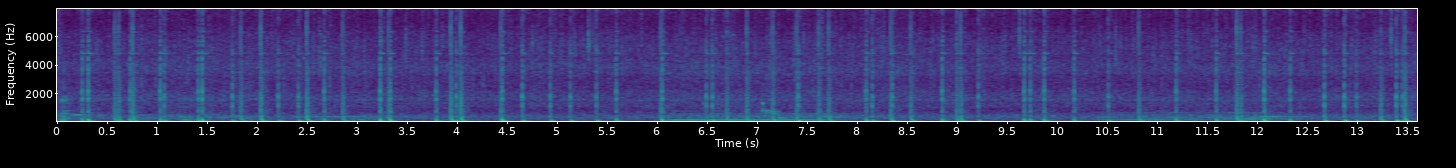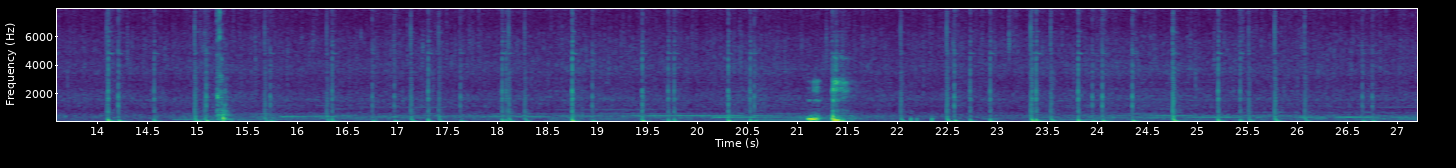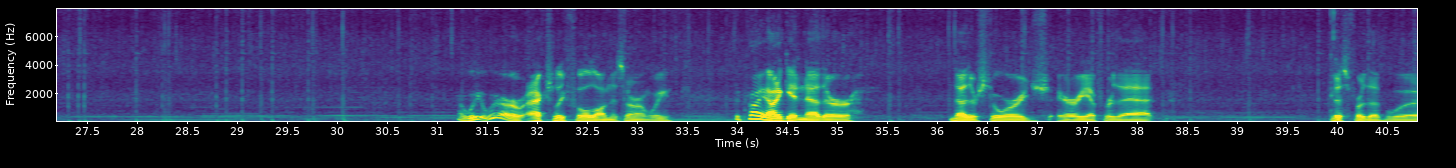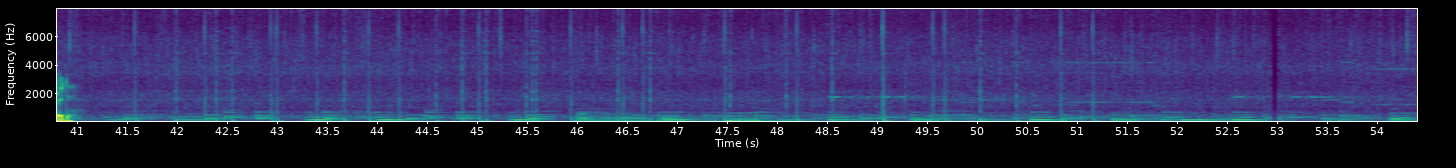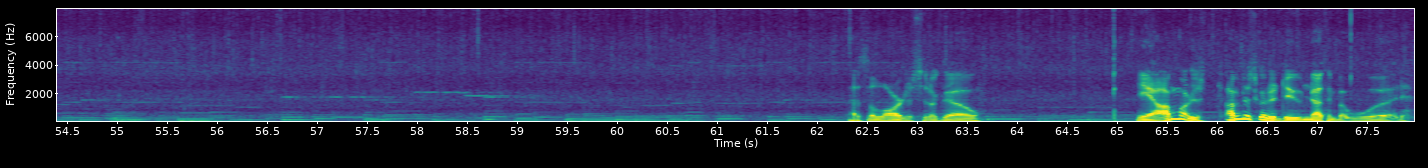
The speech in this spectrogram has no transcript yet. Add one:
Uh, we we are actually full on this, aren't we? We probably ought to get another another storage area for that, just for the wood. It'll go. Yeah, I'm gonna just I'm just gonna do nothing but wood.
